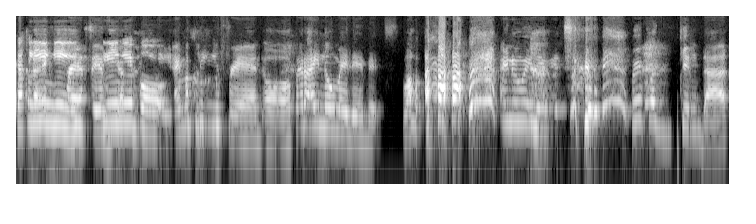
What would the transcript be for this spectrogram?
kaklingi. Clingy po. I'm a clingy friend. Oo, pero I know my limits. Wow. I know my limits. may pagkindat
